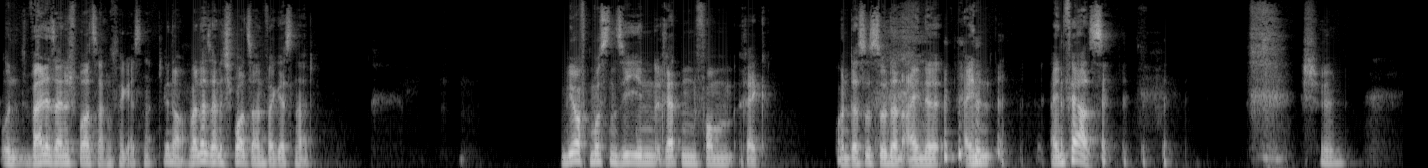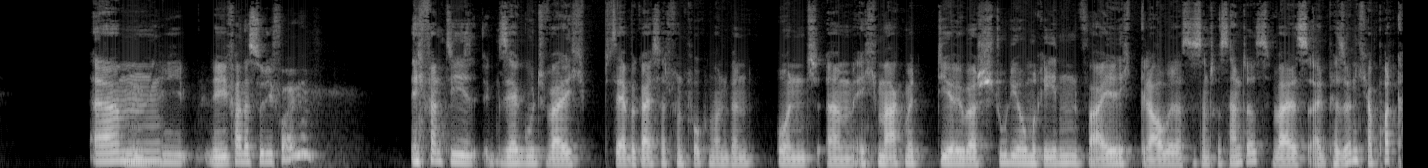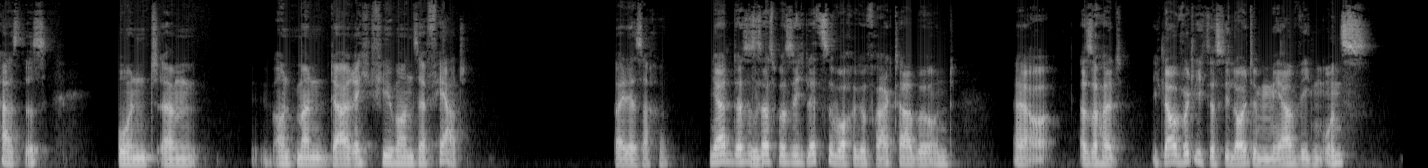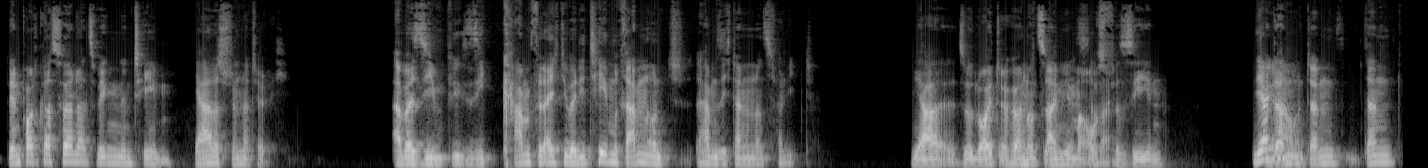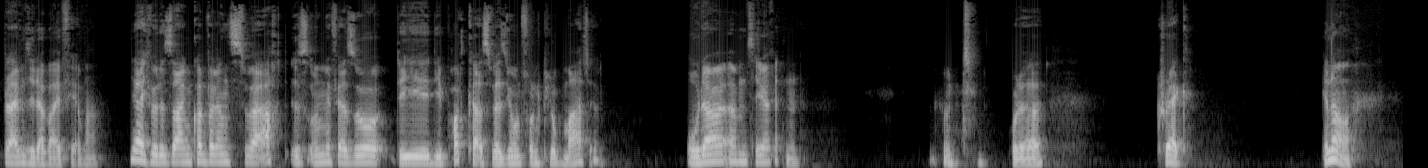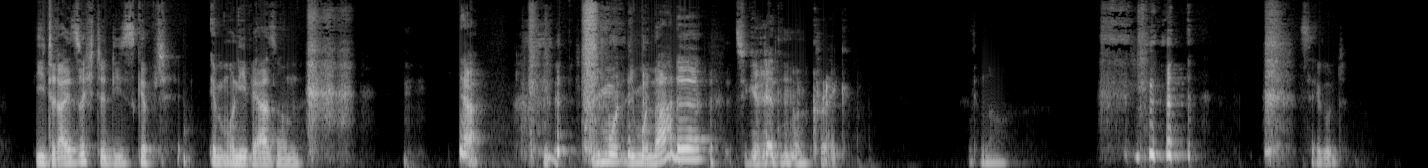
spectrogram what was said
Und weil er seine Sportsachen vergessen hat. Genau, weil er seine Sportsachen vergessen hat. Wie oft mussten sie ihn retten vom Reck? Und das ist so dann eine, ein, ein Vers. Schön. Ähm, wie, wie fandest du die Folge? Ich fand die sehr gut, weil ich sehr begeistert von Pokémon bin. Und ähm, ich mag mit dir über Studium reden, weil ich glaube, dass es interessant ist, weil es ein persönlicher Podcast ist und, ähm, und man da recht viel über uns erfährt bei der Sache. Ja, das ist das, was ich letzte Woche gefragt habe und äh, also halt, ich glaube wirklich, dass die Leute mehr wegen uns den Podcast hören als wegen den Themen. Ja, das stimmt natürlich. Aber sie, sie kamen vielleicht über die Themen ran und haben sich dann in uns verliebt. Ja, also Leute hören und uns irgendwie mal aus Versehen. Ja, und genau. Dann, und dann, dann bleiben sie dabei für immer. Ja, ich würde sagen, Konferenz 2.8 ist ungefähr so die, die Podcast-Version von Club Mate. Oder ähm, Zigaretten. Und, oder Crack. Genau. Die drei Süchte, die es gibt im Universum. Ja. Limo Limonade, Zigaretten und Crack. Genau. Sehr gut.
